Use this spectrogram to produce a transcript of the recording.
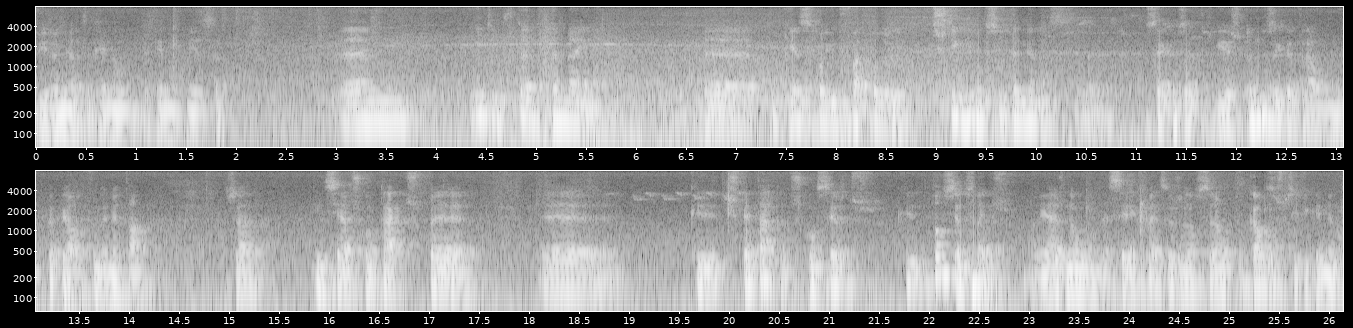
vivamente a quem não, a quem não conheça. Um, muito importante também, uh, porque esse foi um fator distinguiu absolutamente uh, século XVIII português, a música terá um papel fundamental. Já iniciámos contactos para uh, que espetáculos, concertos que vão sendo feitos, aliás, não a serem feitos, eles não serão por causa especificamente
